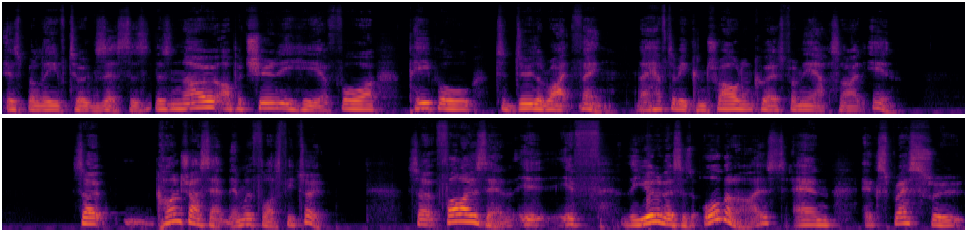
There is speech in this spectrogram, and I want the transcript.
is believed to exist. There's, there's no opportunity here for people to do the right thing. They have to be controlled and coerced from the outside in. So contrast that then with philosophy two. So it follows then if the universe is organized and expressed through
